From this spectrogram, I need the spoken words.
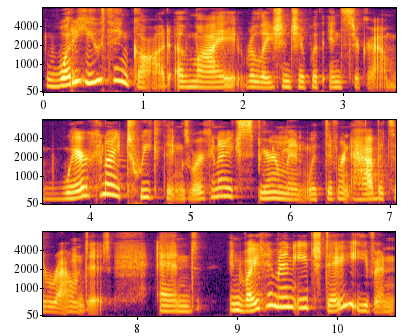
what do you think, God, of my relationship with Instagram? Where can I tweak things? Where can I experiment with different habits around it? And invite him in each day, even.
